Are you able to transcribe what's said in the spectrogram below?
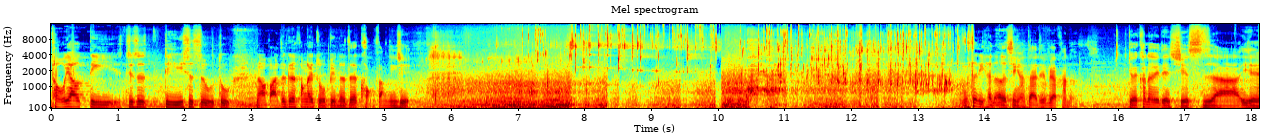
头要低，就是低于四十五度，然后把这个放在左边的这个孔放进去。这里很恶心啊，大家就不要看了。就会看到一点血丝啊，一些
